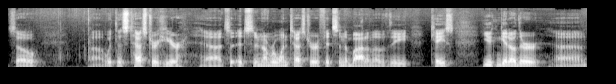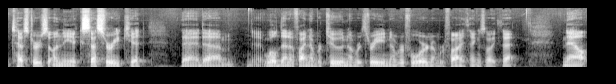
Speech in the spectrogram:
So uh, with this tester here, uh, it's, a, it's the number one tester. It fits in the bottom of the case. You can get other uh, testers on the accessory kit that um, will identify number two, number three, number four, number five, things like that. Now,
